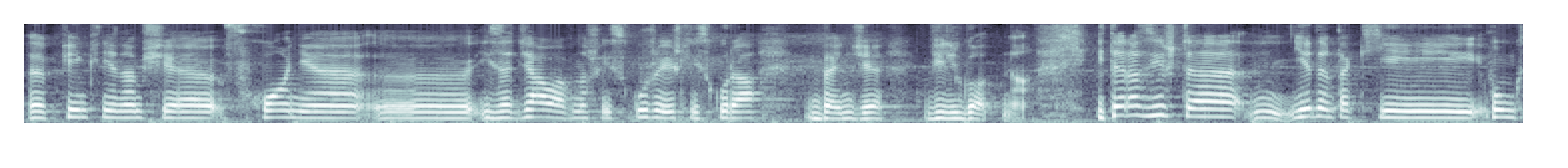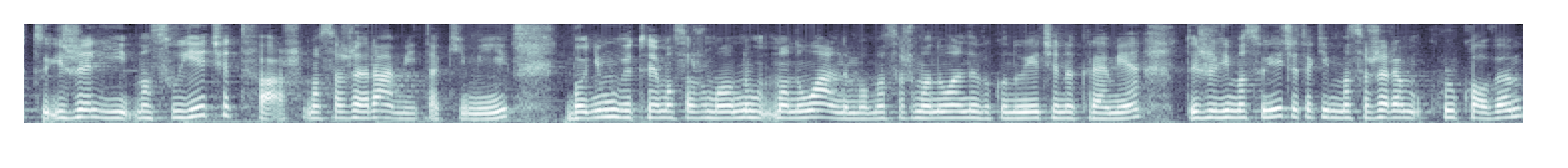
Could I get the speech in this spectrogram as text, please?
e, pięknie nam się wchłonie e, i zadziała w naszej skórze, jeśli skóra będzie wilgotna. I teraz jeszcze mm, jeden taki punkt, jeżeli masujecie twarz masażerami takimi, bo nie mówię tutaj o masażu manu- manualnym, bo masaż manualny wykonujecie na kremie, to jeżeli masujecie takim masażerem kulkowym,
